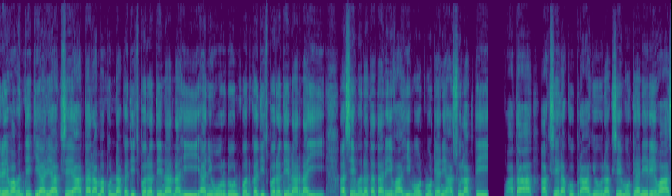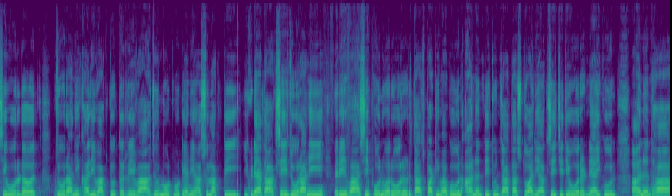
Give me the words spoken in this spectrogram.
रेवा म्हणते की अरे अक्षय आता रामा पुन्हा कधीच परत येणार नाही आणि ओरडून पण कधीच परत येणार नाही. असे म्हणत आता रेवा ही मोठमोठ्याने हसू लागते. व आता अक्षयला खूप राग येऊन अक्षय मोठ्याने रेवा असे ओरडत जोराने खाली वागतो तर रेवा अजून मोठमोठ्याने हसू लागते. इकडे आता अक्षय जोराने रेवा असे फोनवर ओरडताच पाठीमागून आनंद तेथून जात असतो आणि अक्षयचे ते ओरडणे ऐकून आनंद हा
